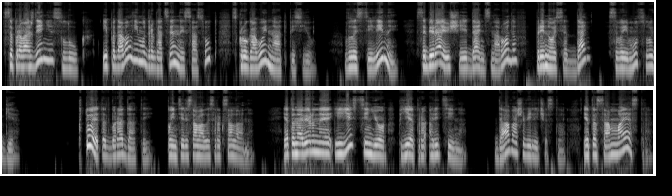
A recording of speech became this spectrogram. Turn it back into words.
в сопровождении слуг и подавал ему драгоценный сосуд с круговой надписью «Властелины, собирающие дань с народов, приносят дань своему слуге». «Кто этот бородатый?» — поинтересовалась Роксолана. «Это, наверное, и есть сеньор Пьетро Аретина?» «Да, Ваше Величество, это сам маэстро».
